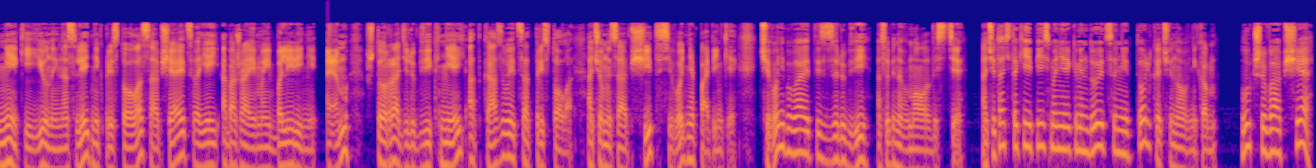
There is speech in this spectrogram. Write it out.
некий юный наследник престола сообщает своей обожаемой балерине М, что ради любви к ней отказывается от престола, о чем и сообщит сегодня папеньке. Чего не бывает из-за любви, особенно в молодости. А читать такие письма не рекомендуется не только чиновникам. Лучше вообще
